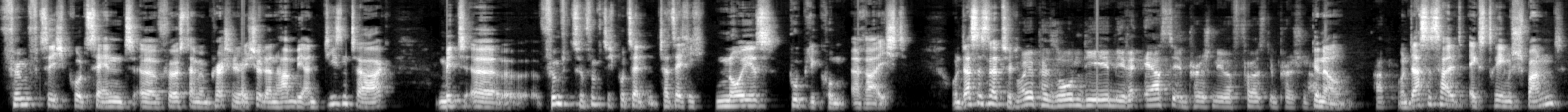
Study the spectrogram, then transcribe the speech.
50 Prozent äh, First-Time Impression Ratio, dann haben wir an diesem Tag mit äh, 5 zu 50 Prozent tatsächlich neues Publikum erreicht. Und das ist natürlich. Neue Personen, die eben ihre erste Impression, ihre First Impression haben. Genau. Und das ist halt extrem spannend,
